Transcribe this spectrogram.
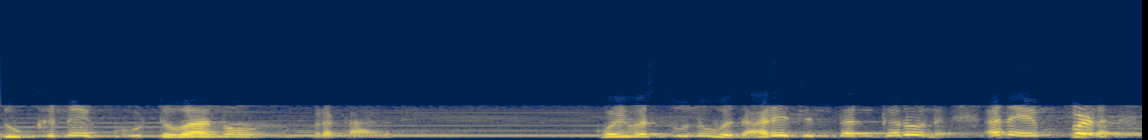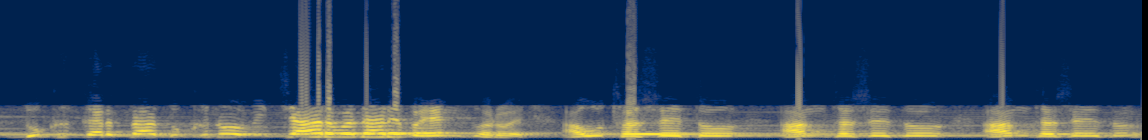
દુઃખને ઘૂંટવાનો પ્રકાર છે. કોઈ વસ્તુનું વધારે ચિંતન કરો ને, અને એમ પણ દુઃખ કરતા દુઃખનો વિચાર વધારે ભયંકર હોય. આવું થશે તો, આમ થશે તો, આમ થશે તો.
